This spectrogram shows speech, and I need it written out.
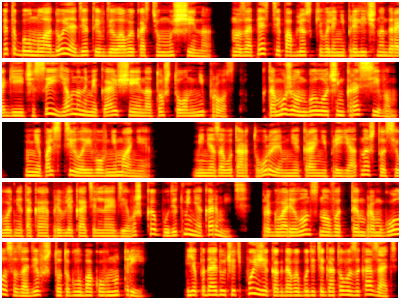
Это был молодой, одетый в деловой костюм мужчина. На запястье поблескивали неприлично дорогие часы, явно намекающие на то, что он непрост. К тому же он был очень красивым. Мне польстило его внимание. «Меня зовут Артур, и мне крайне приятно, что сегодня такая привлекательная девушка будет меня кормить», проговорил он снова тембром голоса, задев что-то глубоко внутри. «Я подойду чуть позже, когда вы будете готовы заказать»,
